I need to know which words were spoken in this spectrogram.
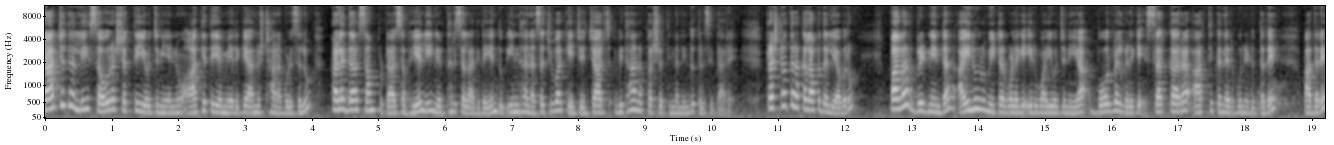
ರಾಜ್ಯದಲ್ಲಿ ಸೌರಶಕ್ತಿ ಯೋಜನೆಯನ್ನು ಆದ್ಯತೆಯ ಮೇರೆಗೆ ಅನುಷ್ಠಾನಗೊಳಿಸಲು ಕಳೆದ ಸಂಪುಟ ಸಭೆಯಲ್ಲಿ ನಿರ್ಧರಿಸಲಾಗಿದೆ ಎಂದು ಇಂಧನ ಸಚಿವ ಕೆಜೆ ಜಾರ್ಜ್ ವಿಧಾನ ಪರಿಷತ್ತಿನಲ್ಲಿಂದು ತಿಳಿಸಿದ್ದಾರೆ. ಪ್ರಶ್ನೋತ್ತರ ಕಲಾಪದಲ್ಲಿ ಅವರು, ಪವರ್ ಗ್ರಿಡ್ನಿಂದ ಐನೂರು ಮೀಟರ್ ಒಳಗೆ ಇರುವ ಯೋಜನೆಯ ಬೋರ್ವೆಲ್ಗಳಿಗೆ ಸರ್ಕಾರ ಆರ್ಥಿಕ ನೆರವು ನೀಡುತ್ತದೆ. ಆದರೆ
